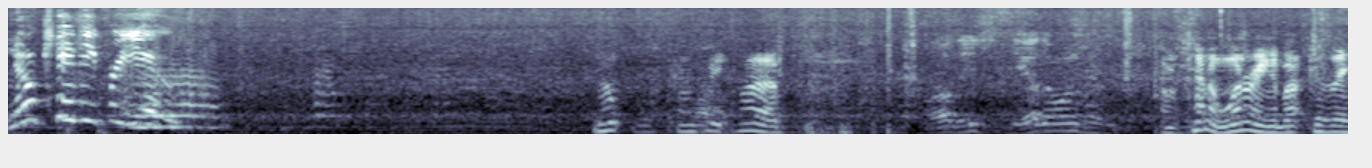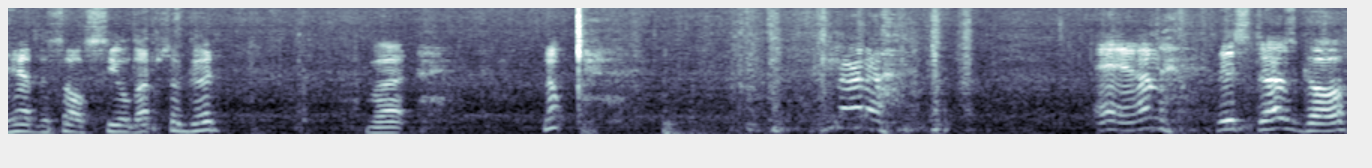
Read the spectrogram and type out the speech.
No candy for you. Nope. Concrete slab. Well, these, the other ones are I was kind of wondering about because they had this all sealed up so good, but nope, nada. And this does go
